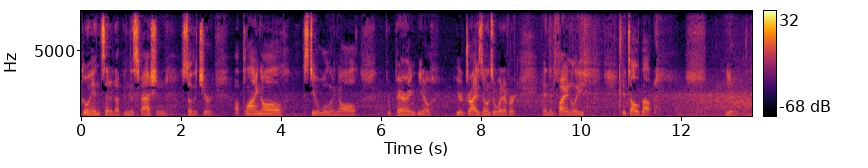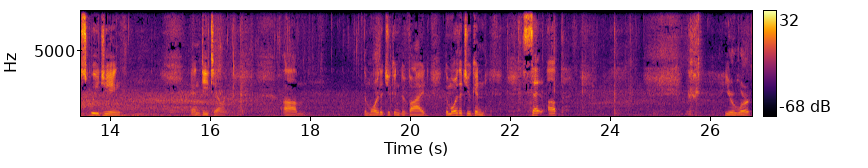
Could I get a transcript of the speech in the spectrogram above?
Go ahead and set it up in this fashion so that you're applying all, steel wooling all, preparing, you know, your dry zones or whatever. And then finally, it's all about, you know, squeegeeing and detailing. Um, the more that you can divide, the more that you can set up your work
